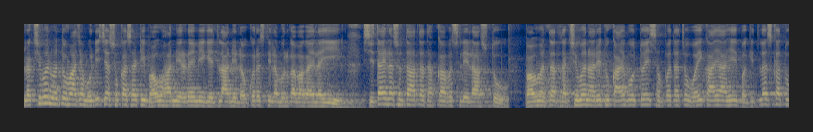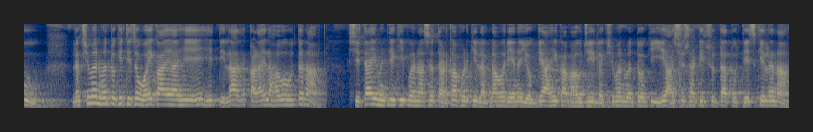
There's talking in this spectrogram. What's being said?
लक्ष्मण म्हणतो माझ्या मुलीच्या सुखासाठी भाऊ हा निर्णय मी घेतला आणि लवकरच तिला मुलगा बघायला येईल. सीताईला सुद्धा आता धक्का बसलेला असतो. भाऊ म्हणतात लक्ष्मण अरे तू काय बोलतोय? संपदाचं वय काय आहे? बघितलंस का तू? लक्ष्मण म्हणतो की तिचं वय काय आहे हे तिला कळायला हवं होतं ना. सीताई म्हणते की पण असं तडकाफडकी लग्नावर येणं योग्य आहे का भाऊजी? लक्ष्मण म्हणतो की आशूसाठी सुद्धा तू तेच केलं ना.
